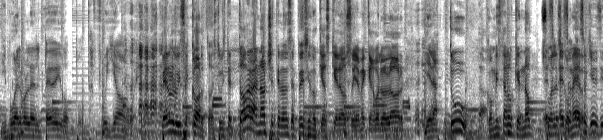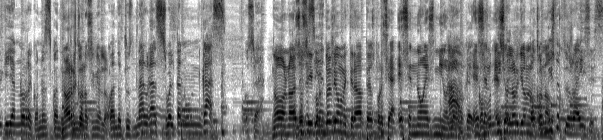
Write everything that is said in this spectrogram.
y vuelvo a leer el pedo y digo, puta, fui yo, güey. Pero lo hice corto. Estuviste toda la noche tirando ese pedo diciendo, qué asqueroso, ya me cagó el olor. Y era tú. Comiste algo que no sueles eso, comer. eso quiere decir que ya no reconoces cuando. No tu- reconocí mi olor. Cuando tus nalgas sueltan un gas. O sea. No, no, eso sí, porque todo el tiempo me tiraba pedos porque decía, ese no es mi olor. Ah, ok. ese, ese olor yo no lo conozco. tus raíces.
